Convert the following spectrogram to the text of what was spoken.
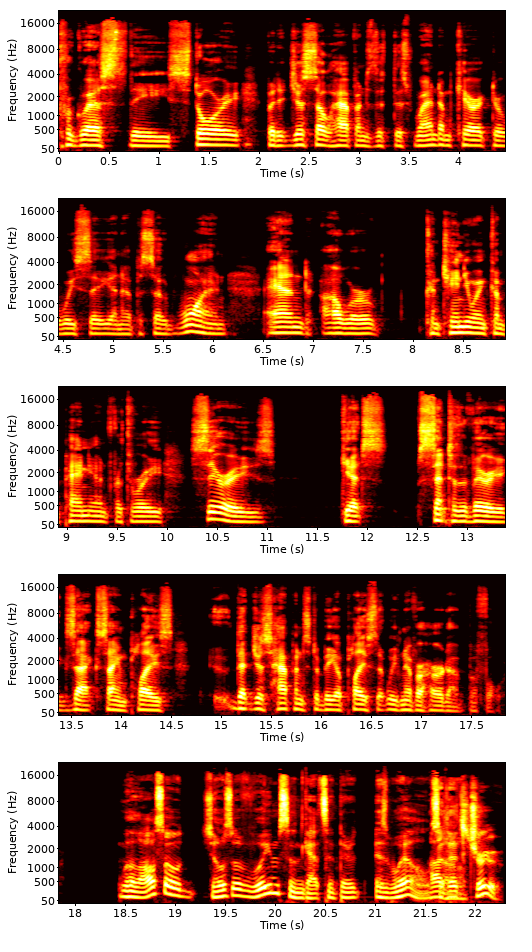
progress the story, but it just so happens that this random character we see in episode one and our continuing companion for three series gets sent to the very exact same place that just happens to be a place that we've never heard of before. Well, also Joseph Williamson got sent there as well. Oh, so. that's true.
